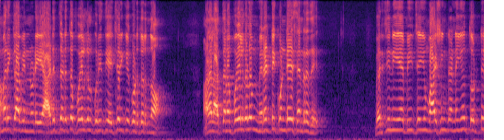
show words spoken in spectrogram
அமெரிக்காவினுடைய அடுத்தடுத்த புயல்கள் குறித்து எச்சரிக்கை கொடுத்திருந்தோம். ஆனால் அத்தனை புயல்களும் மிரட்டி கொண்டே சென்றது. வெர்ஜினிய பீச்சையும் வாஷிங்டனையும் தொட்டு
